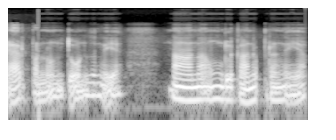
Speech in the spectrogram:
ஷேர் பண்ணணும்னு தோணுதுங்க ஐயா. நான் நான் உங்களுக்கு அனுப்புகிறேங்க ஐயா.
